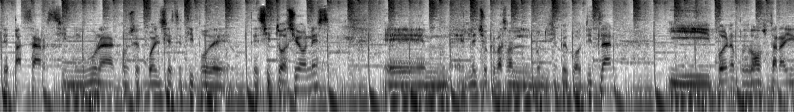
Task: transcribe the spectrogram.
de pasar sin ninguna consecuencia este tipo de, situaciones. Eh, el hecho que pasó en el municipio de Cuautitlán. Y bueno, pues vamos a estar ahí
